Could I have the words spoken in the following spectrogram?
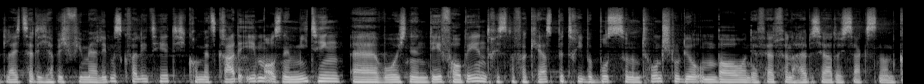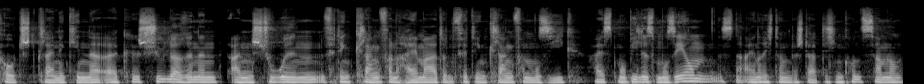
gleichzeitig habe ich viel mehr Lebensqualität. Ich komme jetzt gerade eben aus einem Meeting, äh, wo ich einen DVB, einen Dresdner Verkehrsbetriebe, Bus zu einem Tonstudio umbaue und der fährt für ein halbes Jahr durch Sachsen und coacht kleine Kinder, äh, Schülerinnen an Schulen für den Klang von Heimat und für den Klang von Musik. Heißt Mobiles Museum, ist eine Einrichtung der staatlichen Kunstsammlung.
